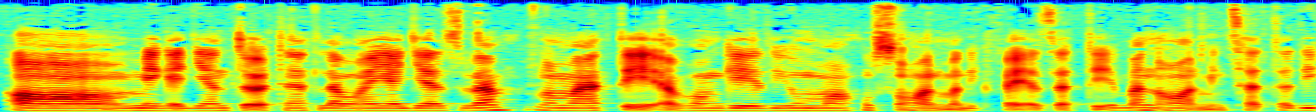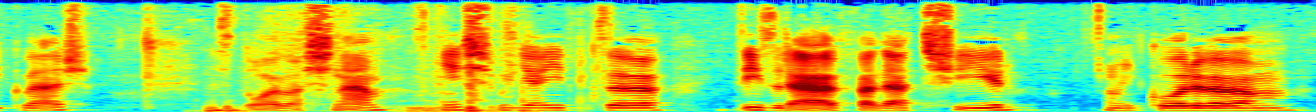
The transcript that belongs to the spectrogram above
a, még egy ilyen történet le van jegyezve, a Máté evangélium a 23. fejezetében, a 37. vers, ezt olvasnám, és ugye itt, uh, itt Izrael felett sír, amikor um,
